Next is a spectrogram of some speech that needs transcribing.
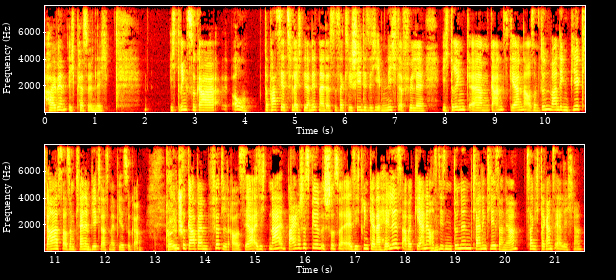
Halbe, ich persönlich. Ich trinke sogar, oh, da passt jetzt vielleicht wieder nicht. Nein, das ist ein Klischee, die sich eben nicht erfülle. Ich trinke ähm, ganz gern aus einem dünnwandigen Bierglas, aus einem kleinen Bierglas mein Bier sogar. Kölsch. Trinke sogar beim Viertel raus, ja. Also ich, na, bayerisches Bier ist schon so, also ich trinke gerne helles, aber gerne mhm. aus diesen dünnen kleinen Gläsern, ja. Sage ich da ganz ehrlich, ja.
